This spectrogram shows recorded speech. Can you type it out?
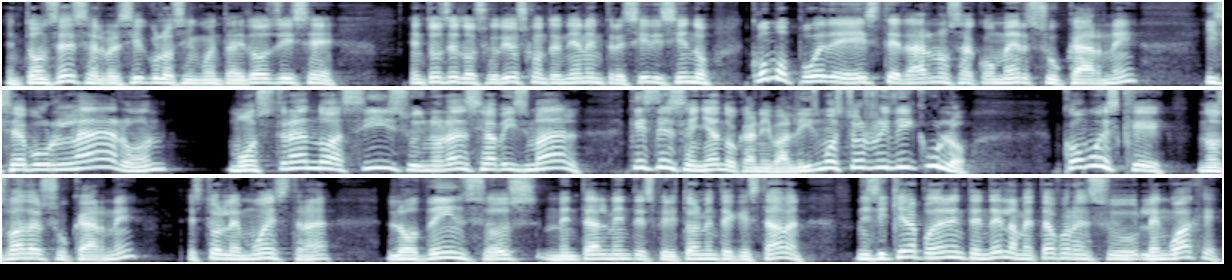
Entonces el versículo 52 dice, entonces los judíos contendían entre sí diciendo, ¿cómo puede éste darnos a comer su carne? Y se burlaron, mostrando así su ignorancia abismal. ¿Qué está enseñando canibalismo? Esto es ridículo. ¿Cómo es que nos va a dar su carne? Esto le muestra lo densos mentalmente, espiritualmente que estaban ni siquiera poder entender la metáfora en su lenguaje.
